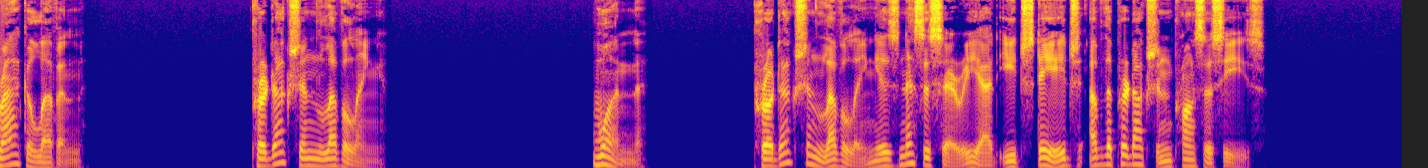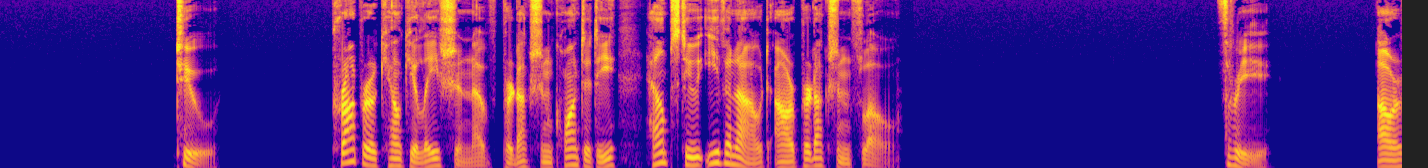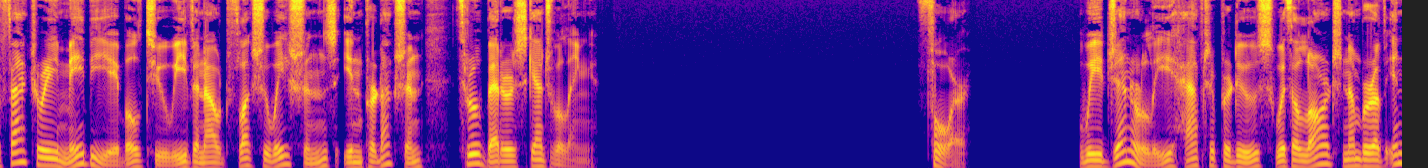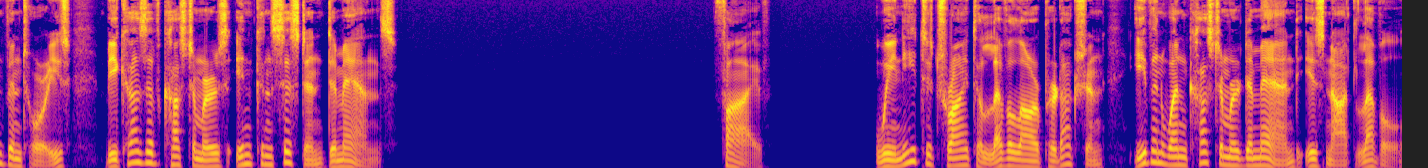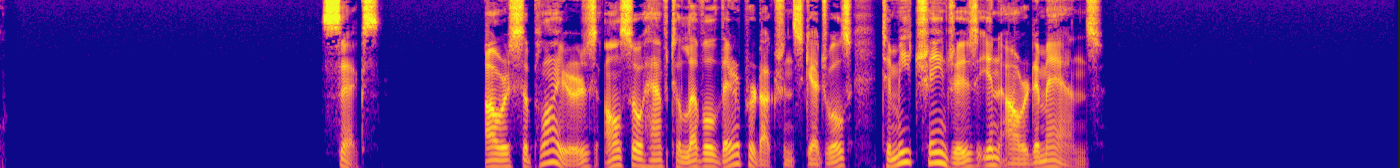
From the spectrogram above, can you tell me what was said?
Track 11. Production leveling. 1. Production leveling is necessary at each stage of the production processes. 2. Proper calculation of production quantity helps to even out our production flow. 3. Our factory may be able to even out fluctuations in production through better scheduling. 4. We generally have to produce with a large number of inventories because of customers' inconsistent demands. 5. We need to try to level our production even when customer demand is not level. 6. Our suppliers also have to level their production schedules to meet changes in our demands.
